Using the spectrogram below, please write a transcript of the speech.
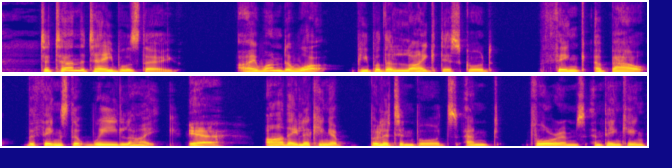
to turn the tables, though, I wonder what people that like Discord think about the things that we like. Yeah. Are they looking at bulletin boards and forums and thinking,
